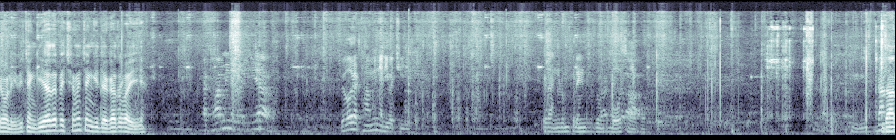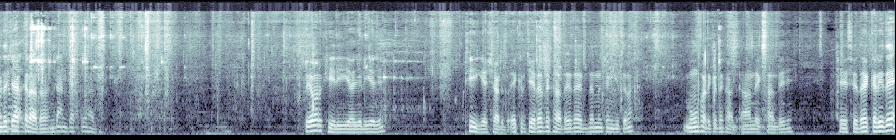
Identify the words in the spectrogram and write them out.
ਝੋਲੀ ਵੀ ਚੰਗੀ ਆ ਤੇ ਪਿੱਛੇ ਵੀ ਚੰਗੀ ਜਗ੍ਹਾ ਦਵਾਈ ਆ। ਪਿਓਰ 8 ਮਹੀਨਿਆਂ ਦੀ ਬੱਚੀ ਜੀ। ਰੰਗ ਰੂਮ ਪ੍ਰਿੰਟ ਬਹੁਤ ਸਾਫ਼ ਹੈ ਦੰਦ ਚੈੱਕ ਕਰਾ ਦੋ ਦੰਦ ਚੈੱਕ ਕਰਾ ਦਿਓ ਪਿਓਰ ਖੀਰੀ ਆ ਜਿਹੜੀ ਅਜੇ ਠੀਕ ਹੈ ਛੱਡ ਦੋ ਇੱਕ ਚਿਹਰਾ ਦਿਖਾ ਦੇ ਤੇ ਇੱਧਰ ਨੂੰ ਚੰਗੀ ਤਰ੍ਹਾਂ। ਮੂੰਹ ਫੜ ਕੇ ਦਿਖਾ ਦੇ ਆਹ ਦੇਖ ਸਕਦੇ ਜੀ। ਫੇਸੇ ਦਾ ਕਰੀ ਤੇ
